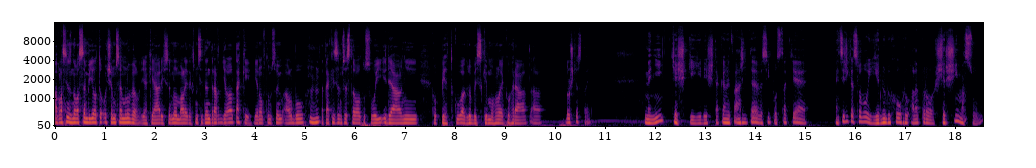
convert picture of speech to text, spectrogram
a vlastně znova jsem viděl to, o čem jsem mluvil. Jak já, když jsem byl malý, tak jsem si ten draft dělal taky, jenom v tom svém albu mm-hmm. a taky jsem sestavoval tu svoji ideální jako pětku a kdo by s kým mohl jako hrát a byl šťastný. Není těžký, když také vytváříte ve své podstatě, nechci říkat slovo jednoduchou hru, ale pro širší masu,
